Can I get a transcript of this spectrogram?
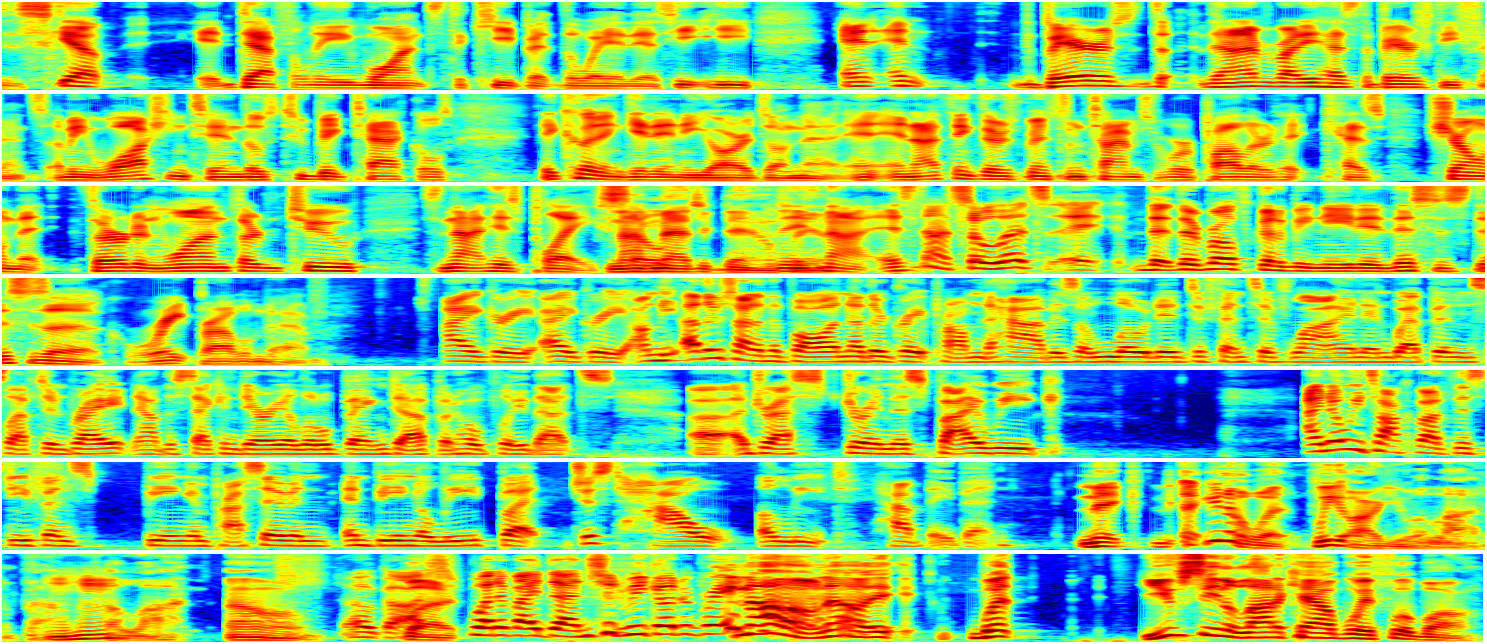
Skip it definitely wants to keep it the way it is. He he and and the Bears. Not everybody has the Bears defense. I mean, Washington, those two big tackles. They couldn't get any yards on that, and, and I think there's been some times where Pollard has shown that third and one, third and two is not his place. Not magic down It's not. It's not. So let's. Uh, they're both going to be needed. This is this is a great problem to have. I agree. I agree. On the other side of the ball, another great problem to have is a loaded defensive line and weapons left and right. Now the secondary a little banged up, but hopefully that's uh, addressed during this bye week. I know we talk about this defense being impressive and, and being elite, but just how elite have they been? Nick, you know what? We argue a lot about Mm-hmm. a lot. Um, Oh gosh, But- what have I done? Should we go to break? no, no. it- but you've seen a lot of cowboy football.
